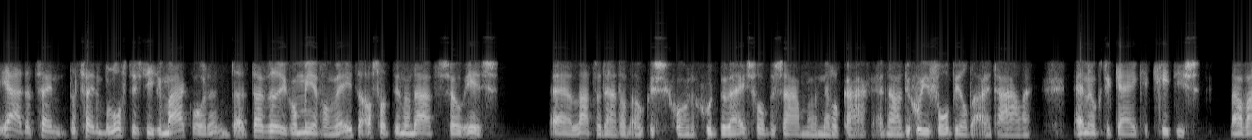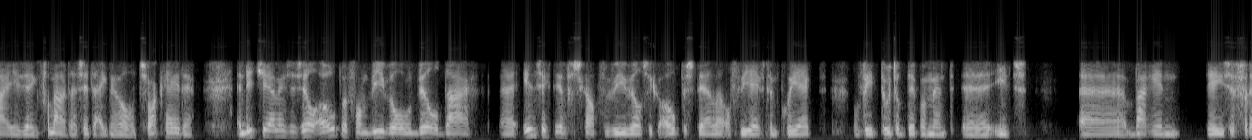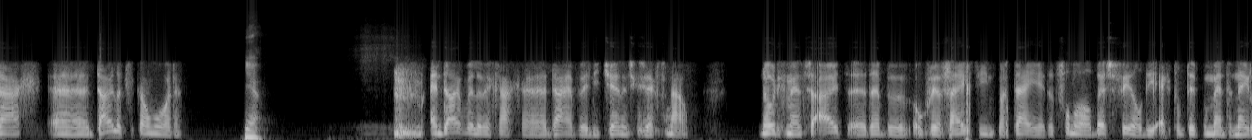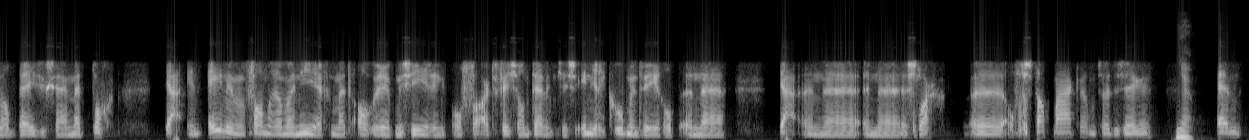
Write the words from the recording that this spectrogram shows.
ja, dat zijn, dat zijn de beloftes die gemaakt worden. Da daar wil je gewoon meer van weten. Als dat inderdaad zo is, uh, laten we daar dan ook eens gewoon goed bewijs voor verzamelen met elkaar. En nou de goede voorbeelden uithalen. En ook te kijken kritisch naar waar je denkt van nou daar zitten eigenlijk nog wel wat zwakheden. En die challenge is heel open van wie wil, wil daar uh, inzicht in verschaffen. Wie wil zich openstellen of wie heeft een project of wie doet op dit moment uh, iets waarin deze vraag duidelijker kan worden. Ja. En daar willen we graag, daar hebben we die challenge gezegd van nou nodig mensen uit. Uh, daar hebben we ook weer 15 partijen. Dat vonden we al best veel. Die echt op dit moment in Nederland bezig zijn met toch ja, in een of andere manier met algoritmisering of artificial intelligence in die recruitmentwereld een, uh, ja, een, uh, een slag of een stap maken, om het zo te zeggen. Ja. En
